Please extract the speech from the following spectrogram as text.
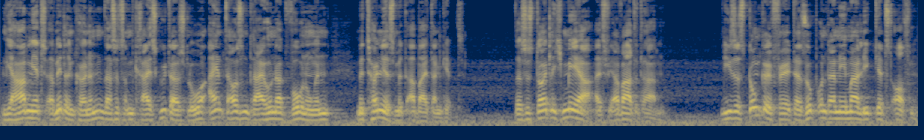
Wir haben jetzt ermitteln können, dass es im Kreis Gütersloh 1300 Wohnungen mit Tönnies-Mitarbeitern gibt. Das ist deutlich mehr, als wir erwartet haben. Dieses Dunkelfeld der Subunternehmer liegt jetzt offen.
